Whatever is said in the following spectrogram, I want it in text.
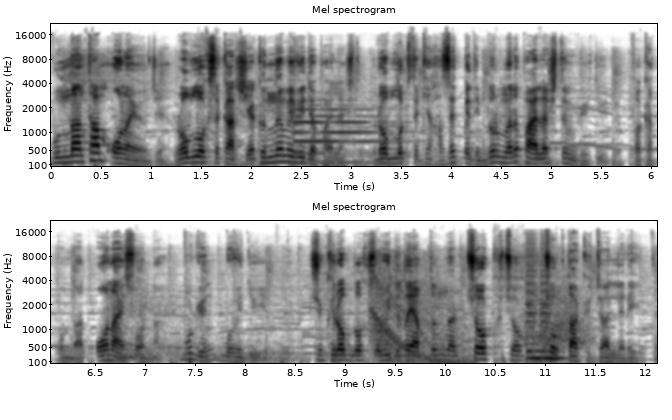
Bundan tam 10 ay önce Roblox'a karşı yakınlığım ve video paylaştım. Roblox'taki haz etmediğim durumları paylaştığım bir videoydu. Fakat bundan 10 ay sonra bugün bu videoyu yapıyorum. Çünkü Roblox o videoda yaptığımdan çok çok çok daha kötü hallere gitti.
